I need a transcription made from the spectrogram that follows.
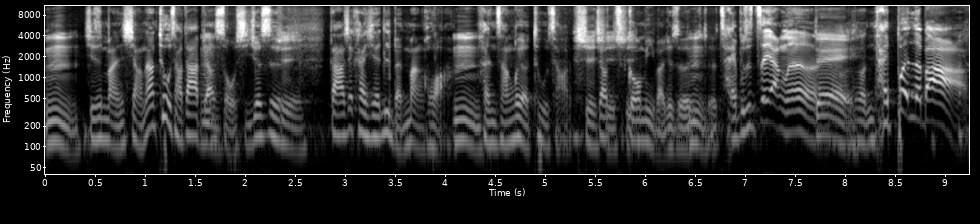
嗯，其实蛮像。那吐槽大家比较熟悉，就是是。大家去看一些日本漫画，嗯。嗯，很常会有吐槽，叫是是是。“gomi” 吧，就是、就是才不是这样呢，对。你太笨了吧，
